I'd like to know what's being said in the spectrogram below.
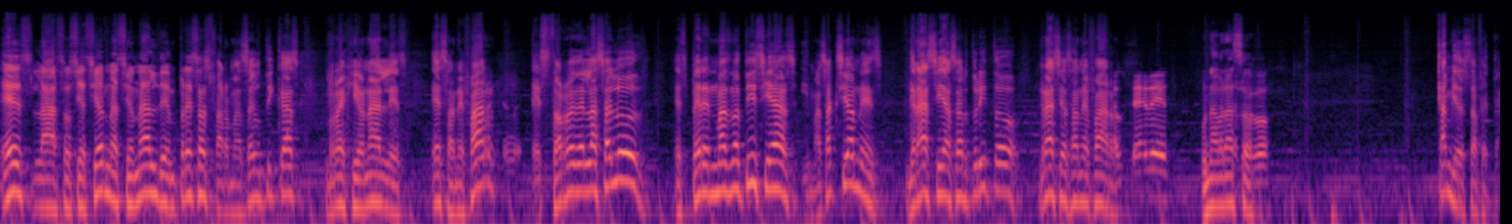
Es la Asociación Nacional de Empresas Farmacéuticas Regionales. Es ANEFAR, es Torre de la Salud. Esperen más noticias y más acciones. Gracias, Arturito. Gracias, ANEFAR. A ustedes. Un abrazo. Cambio de estafeta.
